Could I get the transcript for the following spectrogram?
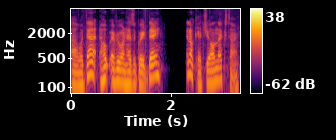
Uh, with that, I hope everyone has a great day, and I'll catch you all next time.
